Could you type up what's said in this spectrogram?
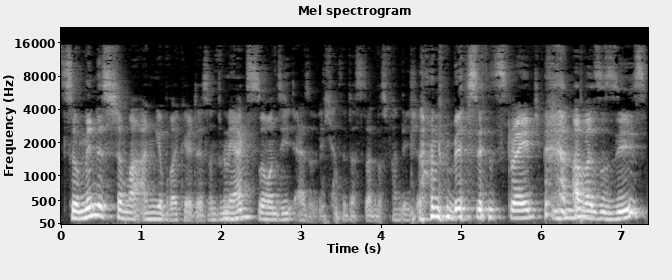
zumindest schon mal angebröckelt ist. Und du Mhm. merkst so, und sie, also ich hatte das dann, das fand ich schon ein bisschen strange, Mhm. aber so süß,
